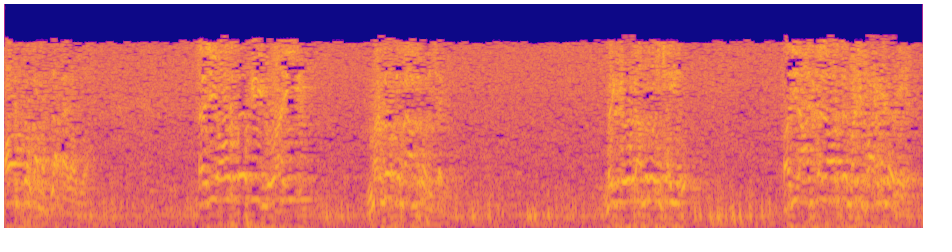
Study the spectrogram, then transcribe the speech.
عورتوں کا مسئلہ پیدا ہوا ہے۔ جی عورتوں کی گواہی مردوں کے برابر ہونی چاہیے۔ بھائی، کیوں برابر ہونی چاہیے؟ اور یہ آج کل عورتیں بڑی فارمیٹ ہو رہی ہیں۔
